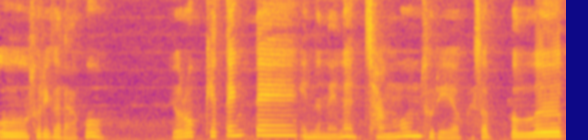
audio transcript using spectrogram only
U 소리가 나고 요렇게 땡땡 있는 애는 장모음 소리예요. 그래서 bloat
